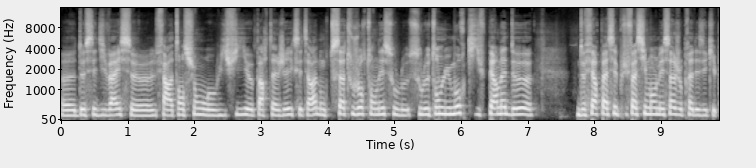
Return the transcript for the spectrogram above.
euh, de ces devices, euh, faire attention au Wi-Fi euh, partagé, etc. Donc tout ça toujours tourné sous le, sous le ton de l'humour qui permet de, de faire passer plus facilement le message auprès des équipes.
